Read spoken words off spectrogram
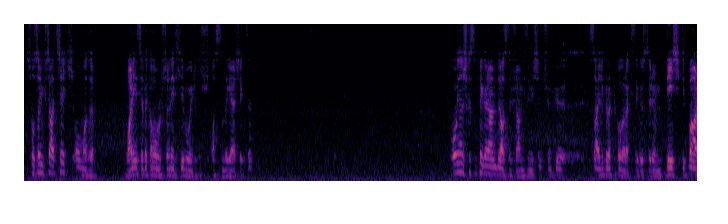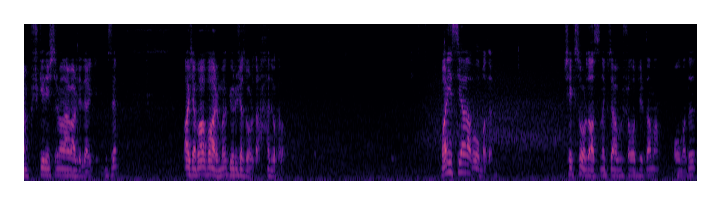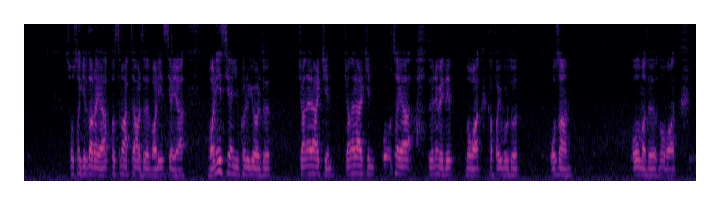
Sosa yükseltecek olmadı. Valencia'da kafa vuruşlarının etkili bir oyuncudur aslında gerçekten. Oynanış kısmı pek önemli aslında şu an bizim için. Çünkü sadece grafik olarak size gösteriyorum. Değişiklik var mı? Küçük iyileştirmeler var dediler bize. Acaba var mı? Göreceğiz orada. Hadi bakalım. Valencia olmadı. Çekse orada aslında güzel vuruş olabilirdi ama olmadı. Sosa girdi araya. Pasını aktardı Valencia'ya. Valencia'yı yukarı gördü. Caner Erkin. Caner Erkin ortaya ah, dönemedi. Novak kafayı vurdu. Ozan. Olmadı. Novak.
